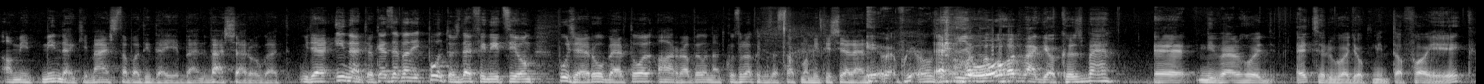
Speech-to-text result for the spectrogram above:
amit mindenki más szabad idejében vásárolgat. Ugye innentől kezdve van egy pontos definíciónk Puzsé Robertól arra vonatkozólag, hogy ez a szakma mit is jelent. Jó. Hadd, vágja közbe, eh, mivel hogy egyszerű vagyok, mint a faék,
